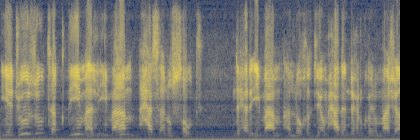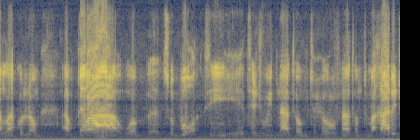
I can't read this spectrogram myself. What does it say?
يجوز تقديم الإمام حسن الصوت. دحر إمام اللو خلتيهم حدا دحر كوينو ما شاء الله كلهم بقراءة وبصبوغ تي تجويد ناتهم تحروف ناتهم تمخارج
